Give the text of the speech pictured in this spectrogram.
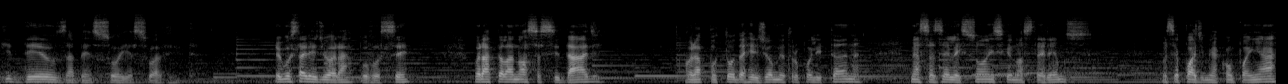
Que Deus abençoe a sua vida. Eu gostaria de orar por você, orar pela nossa cidade, orar por toda a região metropolitana, nessas eleições que nós teremos. Você pode me acompanhar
